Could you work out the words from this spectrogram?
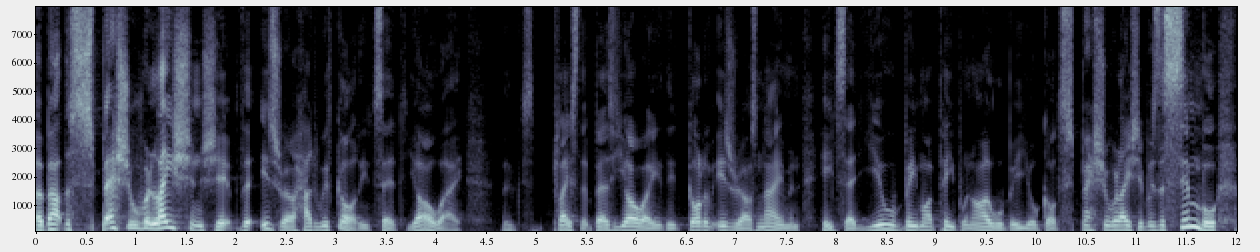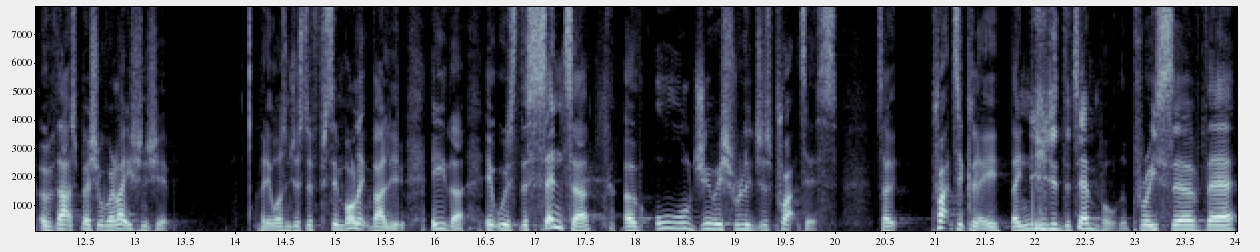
about the special relationship that Israel had with God. He'd said, Yahweh, the place that bears Yahweh, the God of Israel's name. And he'd said, You will be my people and I will be your God. Special relationship. It was the symbol of that special relationship. But it wasn't just a symbolic value either, it was the center of all Jewish religious practice. So practically, they needed the temple. The priests served there,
